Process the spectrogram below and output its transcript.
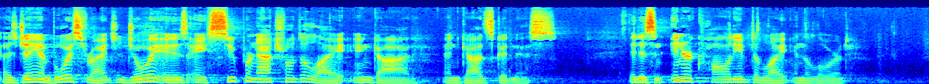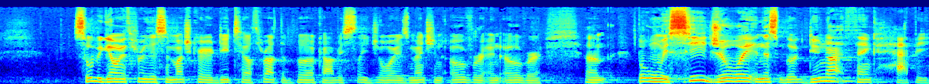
As J.M. Boice writes, joy is a supernatural delight in God and God's goodness. It is an inner quality of delight in the Lord. So we'll be going through this in much greater detail throughout the book. Obviously, joy is mentioned over and over. Um, but when we see joy in this book, do not think happy.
